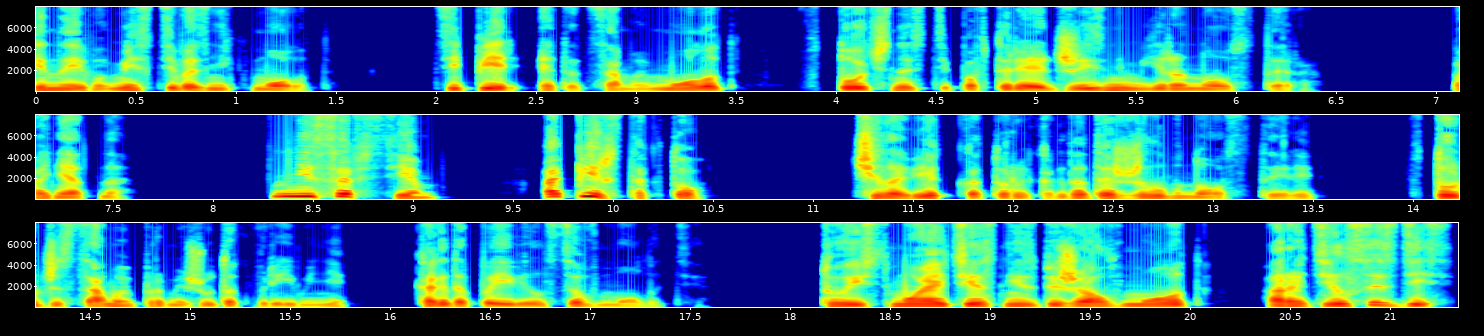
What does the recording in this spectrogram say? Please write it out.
и на его месте возник молот. Теперь этот самый молот в точности повторяет жизнь мира Ностера. Понятно? Не совсем. А Пирс-то кто? Человек, который когда-то жил в Ностере, в тот же самый промежуток времени, когда появился в молоте. То есть мой отец не сбежал в молот, а родился здесь?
